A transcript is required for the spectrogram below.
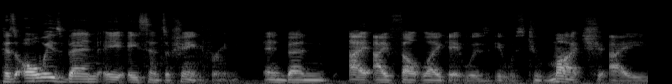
has always been a, a sense of shame for me. And been I, I felt like it was it was too much. I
